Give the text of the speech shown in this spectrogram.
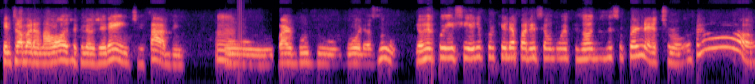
que ele trabalha na loja, que ele é o gerente, sabe? Hum. O barbudo do olho azul. Eu reconheci ele porque ele apareceu num episódio de Supernatural. Eu falei, oh,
